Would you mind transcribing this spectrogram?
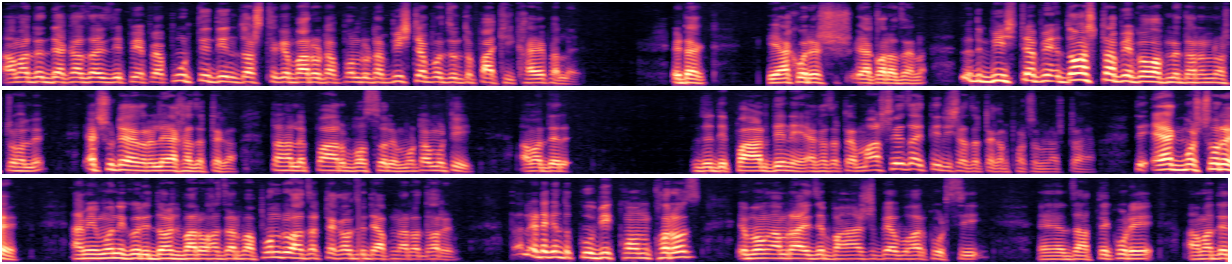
আমাদের দেখা যায় যে পেঁপা প্রতিদিন দশ থেকে বারোটা, পনেরোটা, বিশটা পর্যন্ত পাখি খায় ফেলে। এটা ইয়া করে, ইয়া করা যায় না। যদি বিশটা দশটা পেঁপাও আপনি ধরেন নষ্ট হলে, একশো টাকা করে এক হাজার টাকা। তাহলে পার বছরে মোটামুটি আমাদের যদি পার দিনে এক হাজার টাকা মাসে যায় তিরিশ হাজার টাকার ফসল নষ্ট হয়। তো এক বছরে আমি মনে করি দশ বারো হাজার বা পনেরো হাজার টাকাও যদি আপনারা ধরেন, তাহলে এটা কিন্তু খুবই কম খরচ এবং আমরা এই যে বাঁশ ব্যবহার করছি যাতে করে আমাদের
